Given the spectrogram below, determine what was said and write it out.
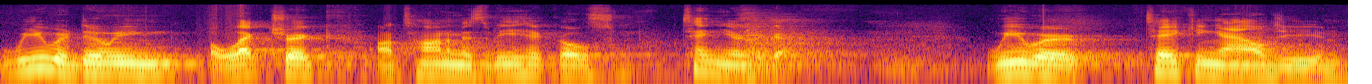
We were doing electric autonomous vehicles 10 years ago. We were taking algae and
